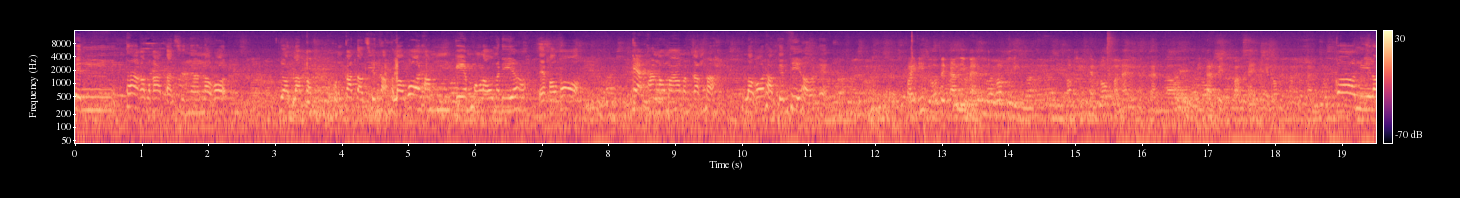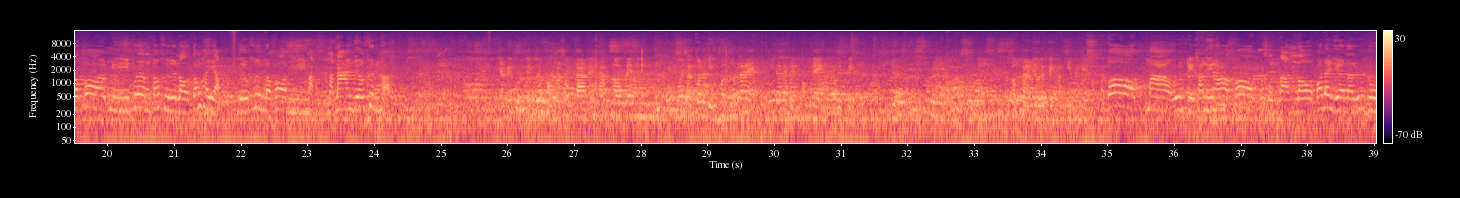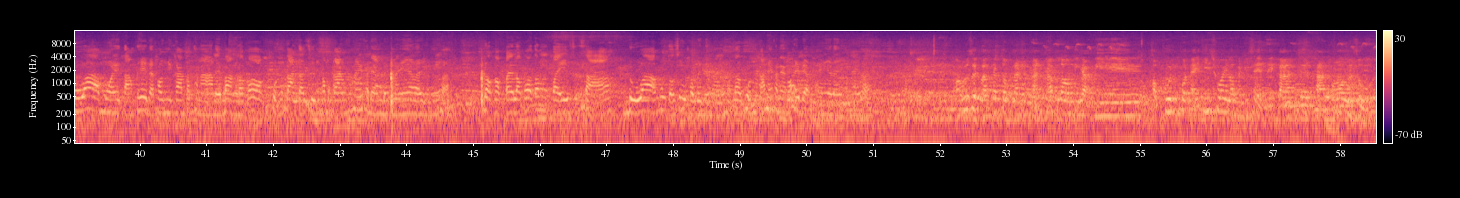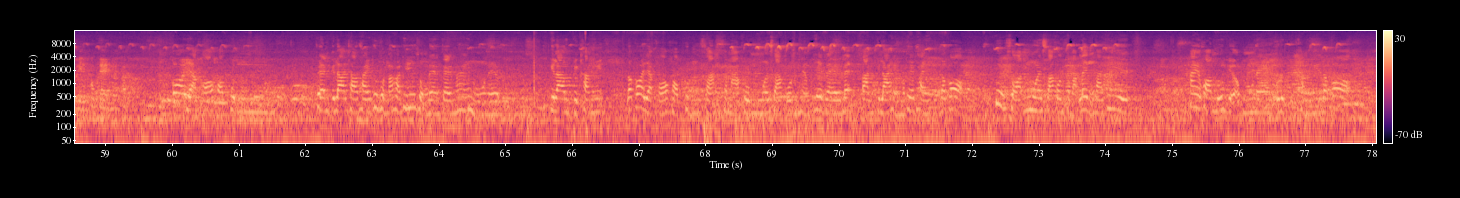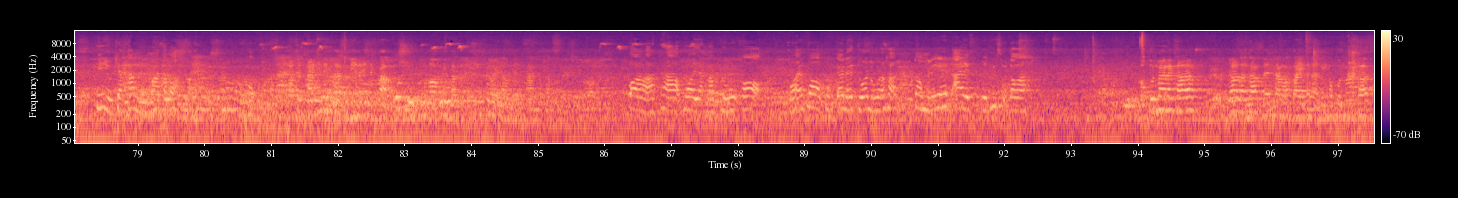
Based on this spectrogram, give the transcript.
เป็นถ้ากรรมการตัดสินนั้นเราก็ยอมรับกับผลการตัดสินค่ะเราก็ทำเกมของเรามาดีค่ะแต่เขาก็แก้ทางเรามาเหมือนกันค่ะ เราก็ทำเต็มที่ค่ะวันนี้ ไฟล์นี้ถือว่าเป็นการรีแมตช์รอบชิงรอบชิงแชมป์โลกก่อนหน้านี้เหมือนกันเรา มีการเปลี่ยนความแผนยังไงบ้างไหมครับตัวกันก็มีเราก็มีเพิ่มก็คือเราต้องขยับเร็วขึ้นแล้วก็มีหมัดหมัดหน้าเยอะขึ้นค่ะ อยากให้พูดถึงเรื่องของประสบการณ์หน่อยครับ เราเป็น มวยสากลหญิงคนแรกที่ได้เหรียญทองแดงในโอลิมปิกประสบการณ์ในโอลิมปิกครั้งนี้เป็นไงบ้างครับก็มาโอลิมปิกครั้งนี้นะคะก็ประสบการณ์เราก็ได้เยอะแล้วดูว่ามวยต่างประเทศเนี่ยเขามีการพัฒนาอะไรบ้าง แล้วก็ผลการตัดสินกรรมการให้คะแนนแบบไหนอะไรอย่างนี้ค่ะเรากลับไปเราก็ต้องไปศึกษาดูว่าผู้ต่อสู้เขาเป็นยังไงค่ะเราผลการให้คะแนนเขาให้แบบไหนอะไรอย่างนี้ค่ะความรู้สึกหลังจากจบการแข่งขันครับเรามีอยากมี ขอบคุณคนไหนที่ช่วยเราเป็นพิเศษในการเดินทางของเราไปสู่เหรียญทองแดงนะครับ ก็อยากขอขอบคุณแฟนกีฬาชาวไทยทุกคนนะคะที่ส่งแรงใจมาให้หนูในกีฬาโอลิมปิกครั้งนี้ แล้วก็อยากขอขอบคุณทางสมาคมมวยสากลแห่งประเทศไทยและการกีฬาแห่งประเทศไทย แล้วก็ผู้สอนมวยสากลสมัครเล่นค่ะที่ให้ความรู้เกี่ยวกับหนูในโอลิมปิกครั้งนี้ แล้วก็ที่อยู่เคียงข้างหนูมาตลอดค่ะขอบคุณค่ะตอนสุดท้ายนี้นะครับมีอะไรจะกล่าวถึงคุณพ่อไหมครับที่ช่วยเราเดินทางนะครับ ว่าถ้าพ่ออยากรับรู้ก็ขอให้พ่อภูมิใจในตัวหนูนะคะหนูทำมันนี้ให้ได้เป็นที่สุดแล้วค่ะ ขอบคุณมากนะครับยอดแล้วครับเดินทางมาไกลขนาดนี้ขอบคุณมากครับ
